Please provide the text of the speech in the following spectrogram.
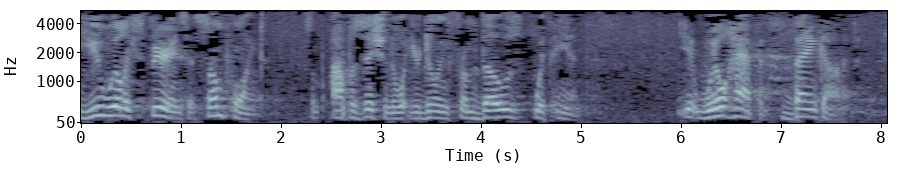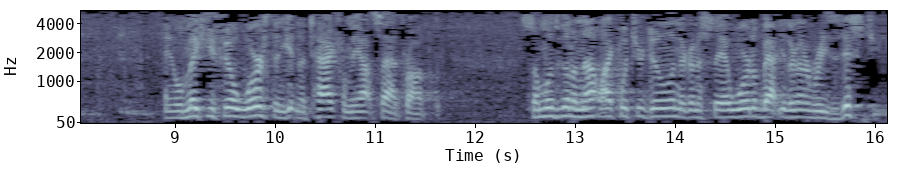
you will experience at some point some opposition to what you're doing from those within. It will happen. Bank on it. And it will make you feel worse than getting attacked from the outside, probably. Someone's going to not like what you're doing. They're going to say a word about you. They're going to resist you.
